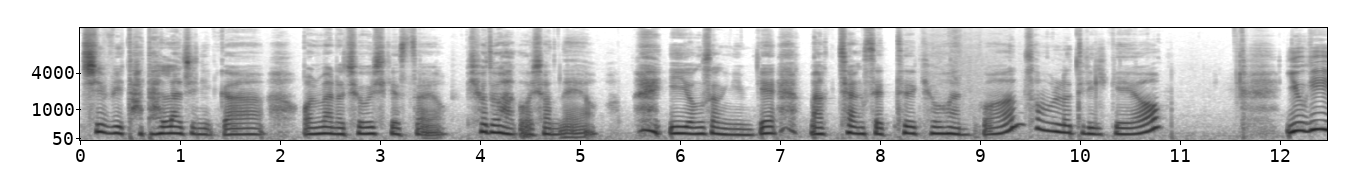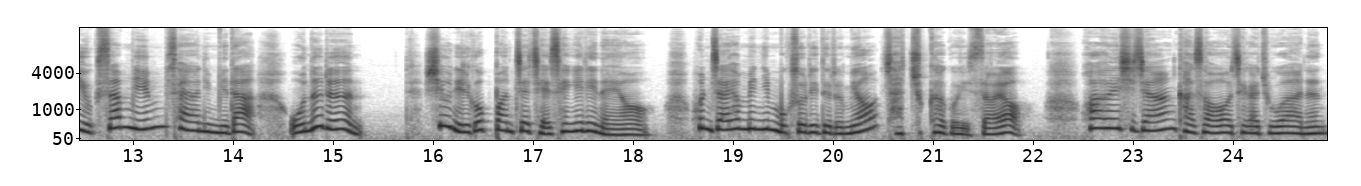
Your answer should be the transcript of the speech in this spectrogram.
집이 다 달라지니까 얼마나 좋으시겠어요. 효도하고 오셨네요. 이용성님께 막창 세트 교환권 선물로 드릴게요. 6263님 사연입니다. 오늘은 57번째 제 생일이네요. 혼자 현미님 목소리 들으며 자축하고 있어요. 화훼시장 가서 제가 좋아하는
